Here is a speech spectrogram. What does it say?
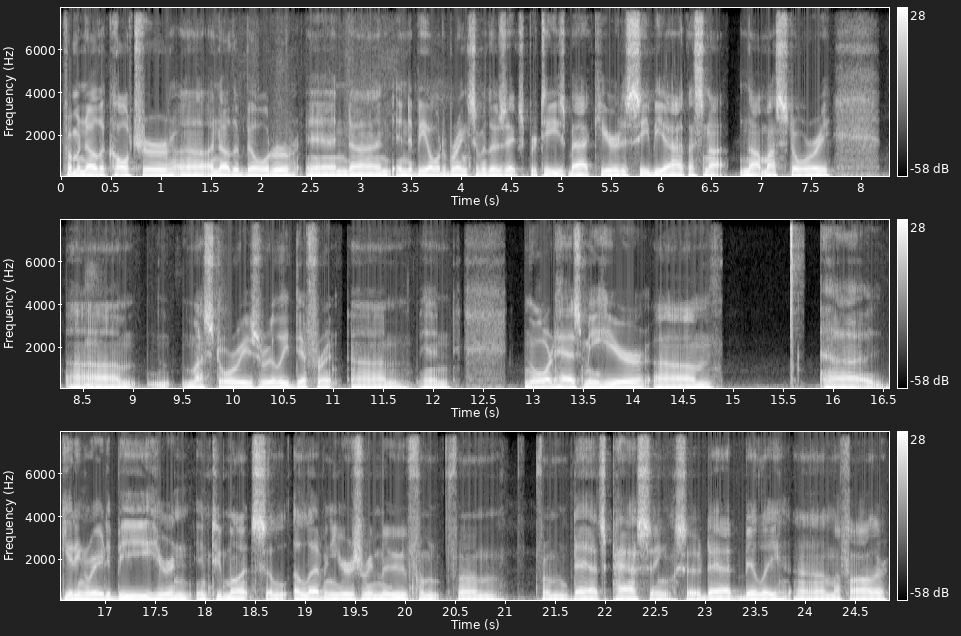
from another culture, uh, another builder, and, uh, and, and to be able to bring some of those expertise back here to CBI. That's not not my story. Um, mm. My story is really different, um, and the Lord has me here. Um, uh, getting ready to be here in, in two months, 11 years removed from, from, from dad's passing. So, dad, Billy, uh, my father,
